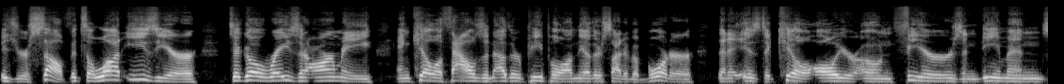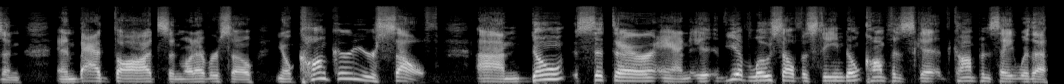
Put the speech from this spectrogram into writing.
is yourself. It's a lot easier to go raise an army and kill a thousand other people on the other side of a border than it is to kill all your own fears and demons and and bad thoughts and whatever. So you know, conquer yourself. Um, don't sit there and if you have low self esteem, don't confiscate, compensate with a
